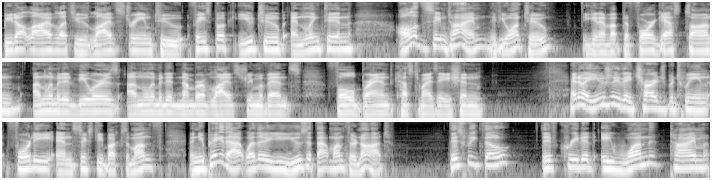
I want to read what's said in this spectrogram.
Be.Live lets you live stream to Facebook, YouTube, and LinkedIn all at the same time if you want to. You can have up to four guests on, unlimited viewers, unlimited number of live stream events, full brand customization. Anyway, usually they charge between 40 and 60 bucks a month, and you pay that whether you use it that month or not. This week though, they've created a one-time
